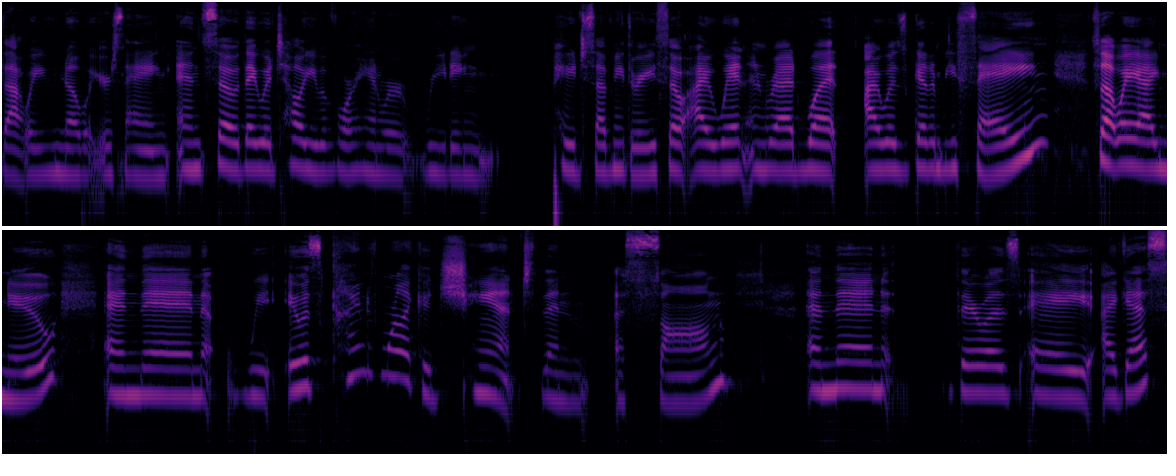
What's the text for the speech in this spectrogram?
that way you know what you're saying. And so they would tell you beforehand we're reading page 73. So I went and read what I was going to be saying. So that way I knew. And then we, it was kind of more like a chant than a song. And then there was a, I guess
